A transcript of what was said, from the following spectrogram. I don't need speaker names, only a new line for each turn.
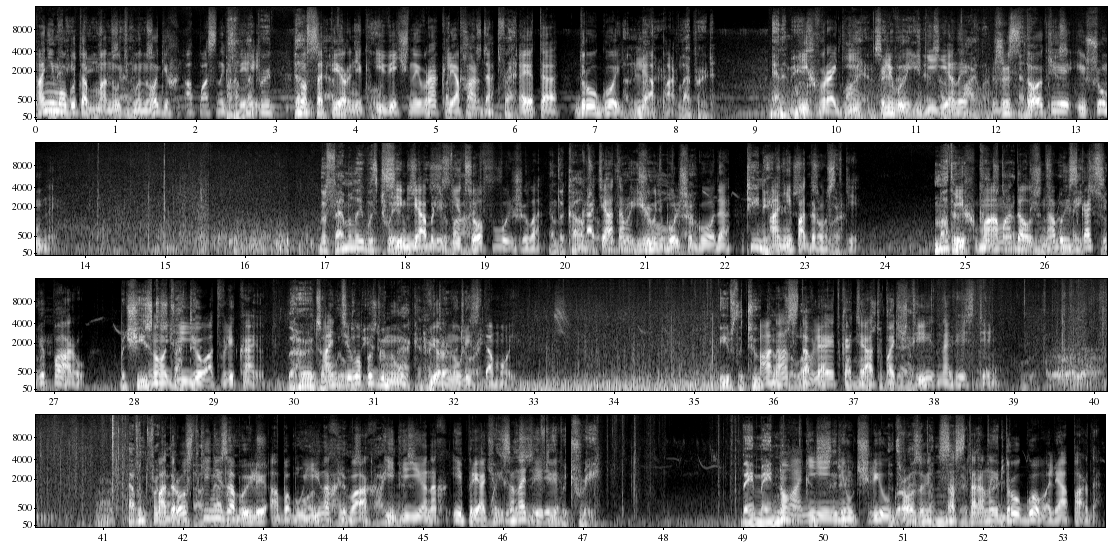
Они могут обмануть многих опасных зверей. Но соперник и вечный враг леопарда — это другой леопард. Их враги, львы и гиены, жестокие и шумные. Семья близнецов выжила. Котятам чуть больше года. Они подростки. Их мама должна бы искать себе пару, но ее отвлекают. Антилопы гну вернулись домой. Она оставляет котят почти на весь день. Подростки не забыли о бабуинах, львах и гиенах и прячутся на дереве. Но они не учли угрозы со стороны другого леопарда.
